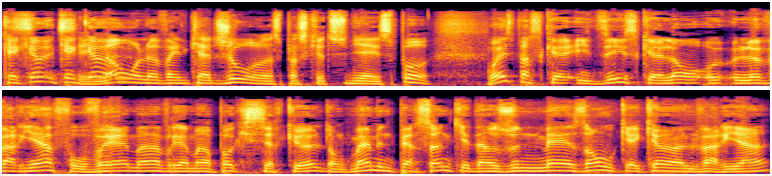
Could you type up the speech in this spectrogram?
Quelqu'un, C'est quelqu'un. long, là, 24 jours. C'est parce que tu niaises pas. Oui, c'est parce qu'ils disent que là, on- le variant, faut vraiment, vraiment pas qu'il circule. Donc, même une personne qui est dans une maison où quelqu'un a le variant,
